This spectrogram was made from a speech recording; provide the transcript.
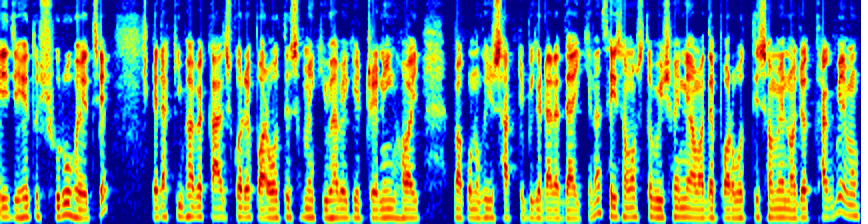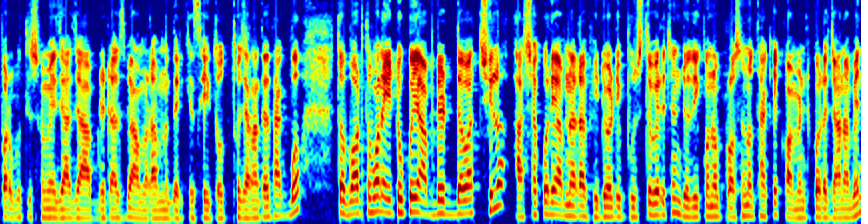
এই যেহেতু শুরু হয়েছে, এটা কীভাবে কাজ করে, পরবর্তী সময়ে কীভাবে কি ট্রেনিং হয় বা কোনো কিছু সার্টিফিকেট আরে দেয় কিনা, সেই সমস্ত বিষয় নিয়ে আমাদের পরবর্তী সময়ে নজর থাকবে এবং পরবর্তী সময়ে যা যা আপডেট আসবে আমরা আপনাদেরকে সেই তথ্য জানাতে থাকব। তো বর্তমানে এটুকুই আপডেট দেওয়ার ছিল। আশা করি আপনারা ভিডিওটি বুঝতে পেরেছেন। যদি কোনো প্রশ্ন থাকে কমেন্ট করে জানাবেন।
